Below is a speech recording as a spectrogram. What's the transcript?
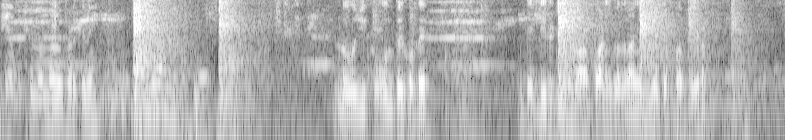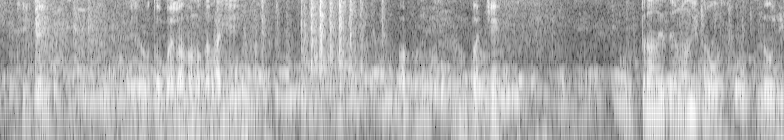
ਪੀਆਂ ਪੁੱਛੋ ਮੰਮਾ ਨੂੰ ਫੜ ਕੇ ਨਹੀਂ? ਲੋ ਜੀ ਖੋਲ ਤੇ ਖੋਡੇ। ਡੇਲੀ ਰੁਟੀਨ ਦਾ ਪਾਣੀ ਬਦਲਾਂਗੇ ਜੀ, ਅੱਜ ਆਪਾਂ ਫੇਰ। ਠੀਕ ਹੈ ਜੀ। ਤੇ ਉਹ ਤੋਂ ਪਹਿਲਾਂ ਤੁਹਾਨੂੰ ਦਿਖਾਈਏ ਜੀ। ਆਪਣੇ ਬੱਚੇ ਕਬੂਤਰਾਂ ਦੇ ਤੇ ਉਹਨਾਂ ਦੀ ਗਰੋਥ ਲੋ ਜੀ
